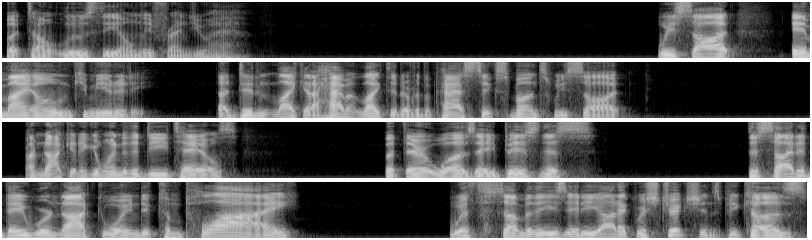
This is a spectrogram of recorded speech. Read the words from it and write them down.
But don't lose the only friend you have. We saw it in my own community. I didn't like it. I haven't liked it. Over the past six months, we saw it. I'm not going to go into the details, but there was a business decided they were not going to comply with some of these idiotic restrictions because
